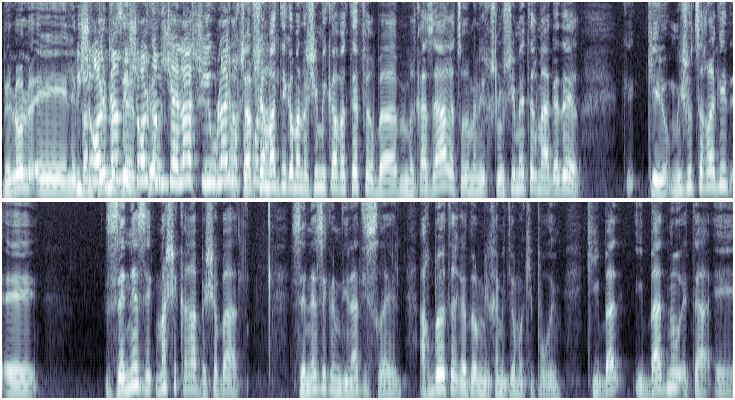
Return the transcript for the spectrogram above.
ולא אה, לפמפם את זה. לשאול גם- לשאול כן. גם שאלה שהיא אולי לא עכשיו פופולרית. שמעתי גם אנשים מקו התפר במרכז הארץ, אומרים, אני 30 מטר מהגדר. כאילו, מישהו צריך להגיד, אה, זה נזק, מה שקרה בשבת, זה נזק למדינת ישראל הרבה יותר גדול ממלחמת יום הכיפורים. כי איבד, איבדנו את, ה, אה,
